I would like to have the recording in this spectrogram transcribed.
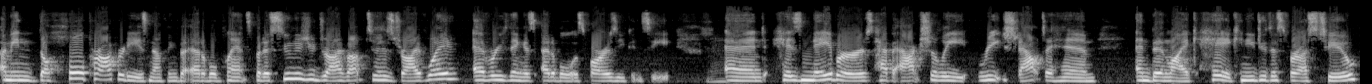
I mean, the whole property is nothing but edible plants, but as soon as you drive up to his driveway, everything is edible as far as you can see. Mm. And his neighbors have actually reached out to him and been like, hey, can you do this for us too?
